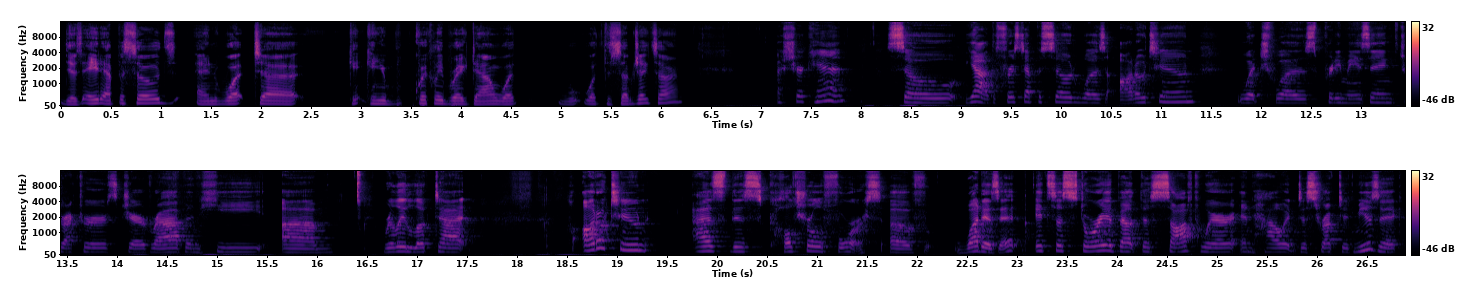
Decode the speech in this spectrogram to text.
there's eight episodes, and what uh, can, can you quickly break down what what the subjects are? I sure can. So yeah, the first episode was auto tune which was pretty amazing. The director is Jared Raab, and he um, really looked at autotune as this cultural force of what is it? It's a story about this software and how it disrupted music,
